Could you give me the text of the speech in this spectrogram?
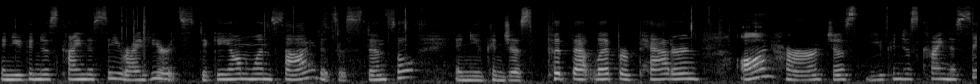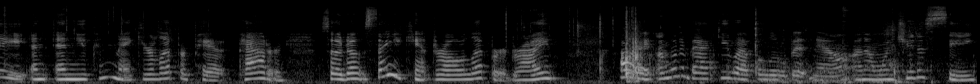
And you can just kind of see right here, it's sticky on one side, it's a stencil, and you can just put that leopard pattern on her, just you can just kind of see, and, and you can make your leopard pat pattern. So don't say you can't draw a leopard, right? All right, I'm going to back you up a little bit now, and I want you to see.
